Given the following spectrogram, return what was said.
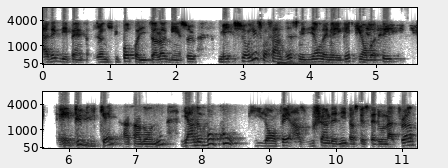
avec des pincettes. Je ne suis pas politologue, bien sûr, mais sur les 70 millions d'Américains qui ont voté républicains, entendons-nous, il y en a beaucoup qui l'ont fait en se bouchant le nez parce que c'était Donald Trump.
